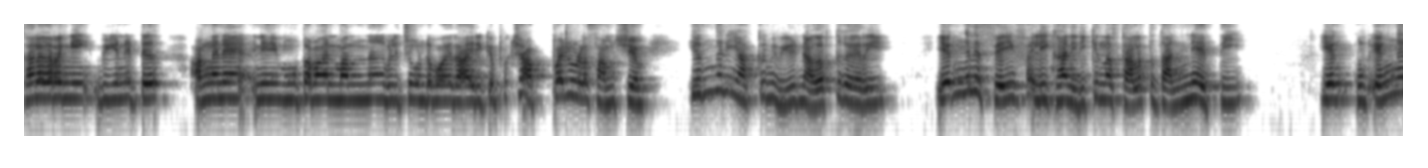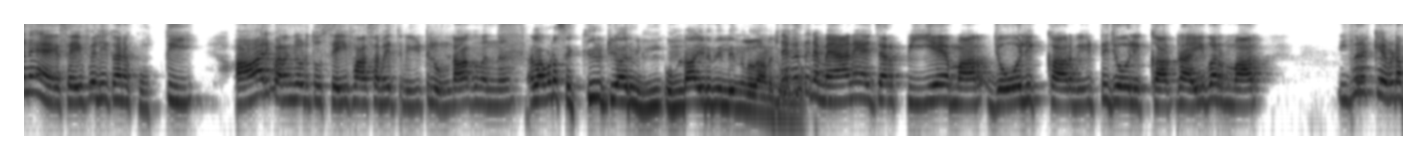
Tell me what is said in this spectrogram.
തലകറങ്ങി വീണിട്ട് അങ്ങനെ ഇനി മൂത്ത മകൻ വന്ന് വിളിച്ചു കൊണ്ടുപോയതായിരിക്കും. പക്ഷെ അപ്പോഴുള്ള സംശയം എങ്ങനെ ഈ അക്രമി വീടിനകത്ത് കയറി? എങ്ങനെ സെയ്ഫ് അലി ഖാൻ ഇരിക്കുന്ന സ്ഥലത്ത് തന്നെ എത്തി? എങ്ങനെ സെയ്ഫ് അലി ഖാനെ കുത്തി? ആര് പറഞ്ഞു കൊടുത്തു സെയ്ഫ് ആ സമയത്ത് വീട്ടിൽ ഉണ്ടാകുമെന്ന് അല്ല അവിടെ സെക്യൂരിറ്റി ആരും ഉണ്ടായിരുന്നില്ല എന്നുള്ളതാണ് അദ്ദേഹത്തിന്റെ മാനേജർ പി എ മാർ ജോലിക്കാർ വീട്ടുജോലിക്കാർ ഡ്രൈവർമാർ ഇവരൊക്കെ എവിടെ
